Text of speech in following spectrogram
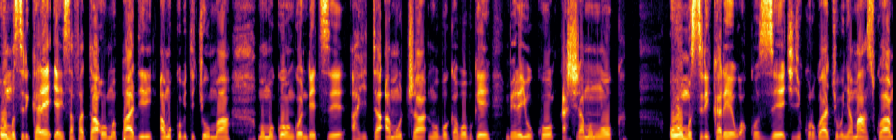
uwo musirikare yahise afata uwo mupadiri amukubita icyuma mu mugongo ndetse ahita amuca n'ubugabo bwe mbere y'uko ashiramo umwuka. Uwo musirikare wakoze iki gikorwa cy'ubunyamaswa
